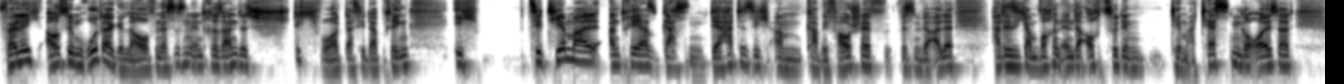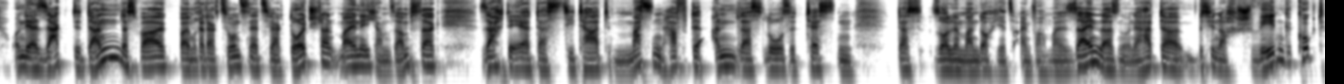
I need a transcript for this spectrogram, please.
Völlig aus dem Ruder gelaufen. Das ist ein interessantes Stichwort, das Sie da bringen. Ich zitiere mal Andreas Gassen. Der hatte sich am KBV-Chef, wissen wir alle, hatte sich am Wochenende auch zu dem Thema Testen geäußert. Und er sagte dann, das war beim Redaktionsnetzwerk Deutschland, meine ich, am Samstag, sagte er, das Zitat massenhafte, anlasslose Testen das solle man doch jetzt einfach mal sein lassen. Und er hat da ein bisschen nach Schweden geguckt.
